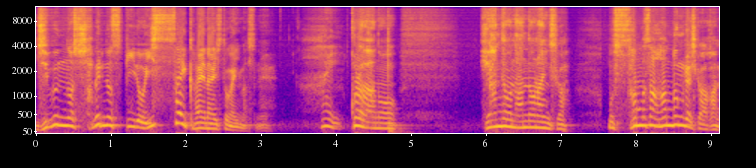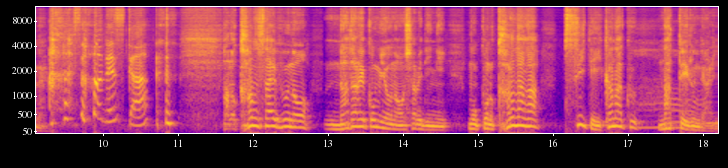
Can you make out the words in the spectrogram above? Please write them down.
自分の喋りのスピードを一切変えない人がいますね。はい。これはあの、批判でも何でもないんですが、もうさんまさん半分ぐらいしかわかんない。か？あの関西風のなだれ込むようなおしゃべりに、もうこの体がついていかなくなっているんであり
